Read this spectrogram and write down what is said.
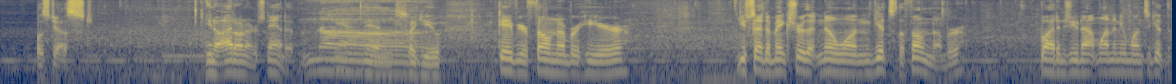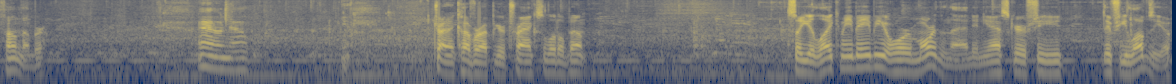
was just, you know, I don't understand it. No. And so you gave your phone number here. You said to make sure that no one gets the phone number. Why did you not want anyone to get the phone number? I don't know. Trying to cover up your tracks a little bit. So you like me, baby, or more than that? And you ask her if she if she loves you.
